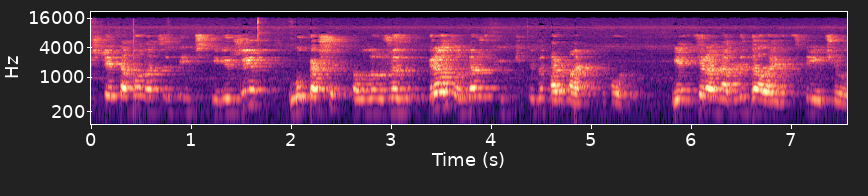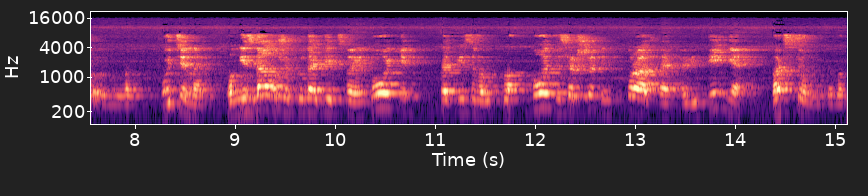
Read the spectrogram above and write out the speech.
что это моноцентрический режим. Лукашенко, он уже играл, он даже не нормально может. Я вчера наблюдала встречу э, Путина, он не знал уже, куда деть свои ноги, записывал блокноты, совершенно несуразное поведение во всем этом.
